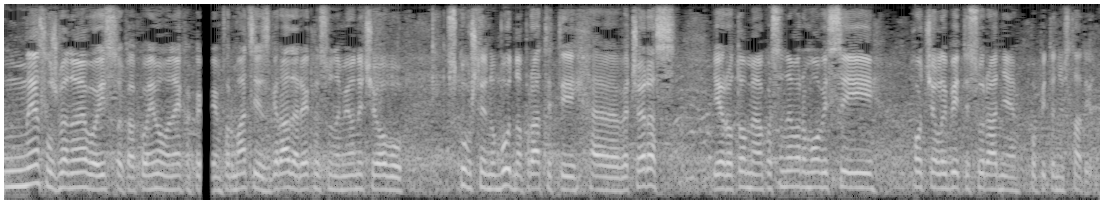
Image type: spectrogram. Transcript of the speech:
Neslužbeno evo isto kako imamo nekakve informacije iz grada, rekli su nam i oni će ovu skupštinu budno pratiti e, večeras, jer o tome ako se ne varam ovisi hoće li biti suradnje po pitanju stadiona?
